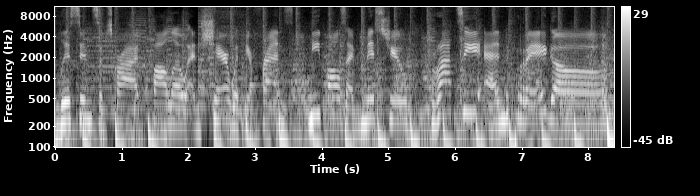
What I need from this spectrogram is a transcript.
Listen, subscribe, follow, and share with your friends. Meatballs, I've missed you. Grazie and prego.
